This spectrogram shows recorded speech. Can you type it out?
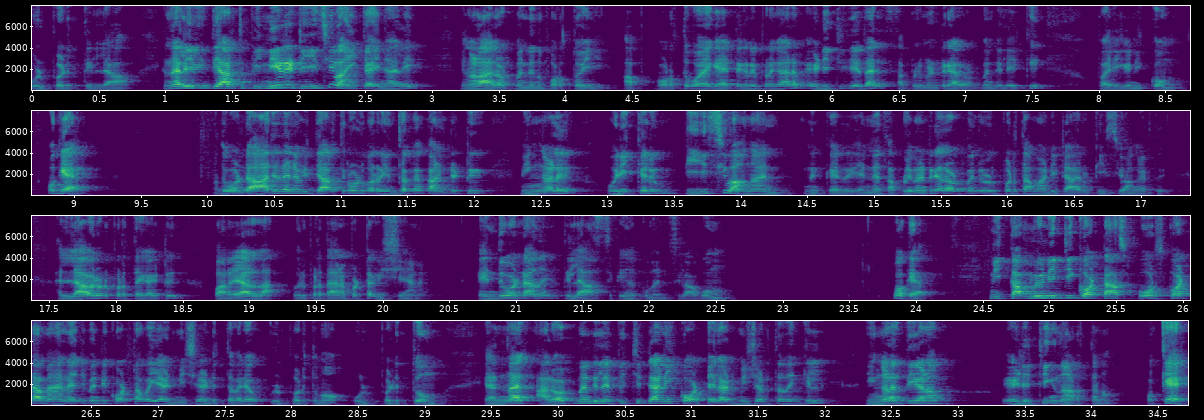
ഉൾപ്പെടുത്തില്ല. എന്നാൽ ഈ വിദ്യാർത്ഥി പിന്നീട് ടി സി വാങ്ങിക്കഴിഞ്ഞാൽ നിങ്ങൾ അലോട്ട്മെന്റ് നിന്ന് പുറത്തുപോയി. പുറത്തു പോയ കാറ്റഗറി പ്രകാരം എഡിറ്റ് ചെയ്താൽ സപ്ലിമെന്ററി അലോട്ട്മെന്റിലേക്ക് പരിഗണിക്കും. ഓക്കെ അതുകൊണ്ട് ആദ്യം തന്നെ വിദ്യാർത്ഥികളോട് പറയും ഇതൊക്കെ കണ്ടിട്ട് നിങ്ങൾ ഒരിക്കലും ടി സി വാങ്ങാൻ നിൽക്കരുത് എന്നെ സപ്ലിമെന്ററി അലോട്ട്മെന്റിൽ ഉൾപ്പെടുത്താൻ വേണ്ടിയിട്ട് ആരും ടി സി വാങ്ങരുത്. എല്ലാവരോടും പ്രത്യേകമായിട്ട് പറയാനുള്ള ഒരു പ്രധാനപ്പെട്ട വിഷയമാണ്. എന്തുകൊണ്ടാണ് ഇത് ലാസ്റ്റിക്ക് നിങ്ങൾക്ക് മനസ്സിലാകും? ഓക്കെ ഇനി community quota sports quota management quota വഴി അഡ്മിഷൻ എടുത്തവരെ ഉൾപ്പെടുത്തുമോ? ഉൾപ്പെടുത്തും. എന്നാൽ അലോട്ട്മെന്റ് ലഭിച്ചിട്ടാണ് ഈ കോട്ടയിൽ അഡ്മിഷൻ എടുത്തതെങ്കിൽ നിങ്ങൾ എന്ത് ചെയ്യണം? എഡിറ്റിംഗ് നടത്തണം. ഓക്കെ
